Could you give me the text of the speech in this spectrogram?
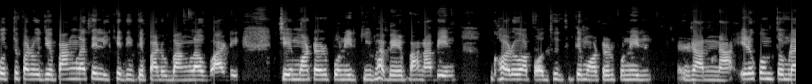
করতে পারো, যে বাংলাতে লিখে দিতে পারো, বাংলা ওয়ার্ডে যে মটর পনির কীভাবে বানাবেন, ঘরোয়া পদ্ধতিতে মটর পনির রান্না, এরকম তোমরা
